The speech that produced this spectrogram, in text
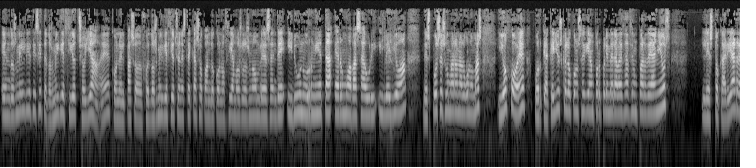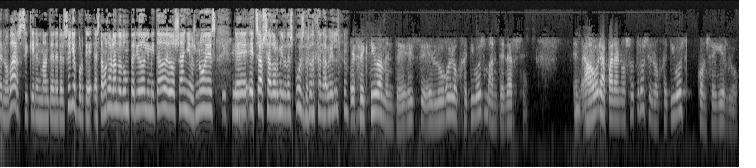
en 2017, 2018 ya, con el paso, fue 2018 en este caso cuando conocíamos los nombres de Irún, Urnieta, Hermo, Abasauri y Leyoa, después se sumaron algunos más, y ojo, ¿eh?, porque aquello que lo conseguían por primera vez hace un par de años les tocaría renovar si quieren mantener el sello, porque estamos hablando de un periodo limitado de dos años, no es eh, echarse a dormir después, ¿verdad, Anabel? Efectivamente, es, eh, luego el objetivo es mantenerse. Ahora, para nosotros, el objetivo es conseguirlo.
